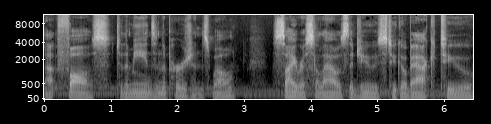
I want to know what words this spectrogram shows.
uh, falls to the Medes and the Persians? Well, Cyrus allows the Jews to go back to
